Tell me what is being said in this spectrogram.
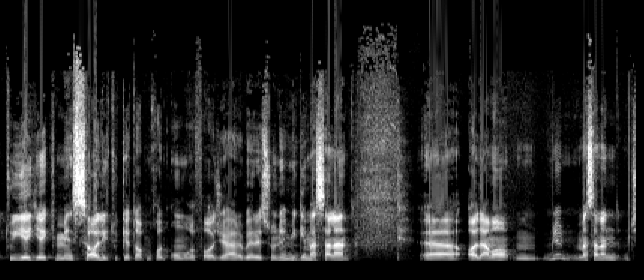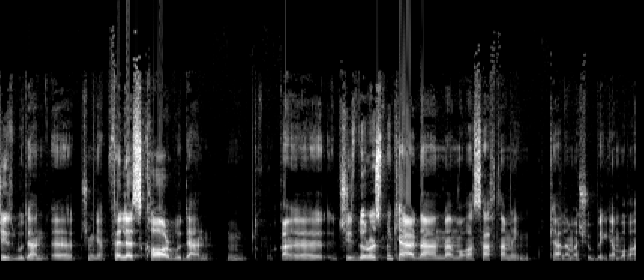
تو یک مثالی تو کتاب می‌خواد عمق فاجعه رو برسونه میگه مثلا آدما مثلا چیز بودن چی میگم فلزکار بودن. چیز درست می‌کردن. من واقعا سختم این کلمه رو بگم واقعا.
